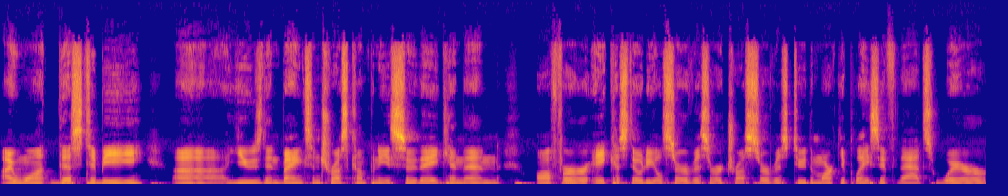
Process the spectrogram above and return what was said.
I want this to be uh, used in banks and trust companies so they can then offer a custodial service or a trust service to the marketplace if that's where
